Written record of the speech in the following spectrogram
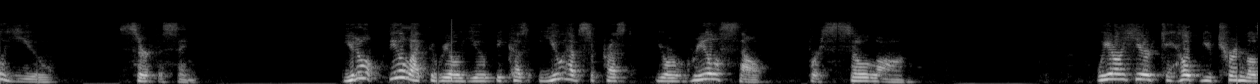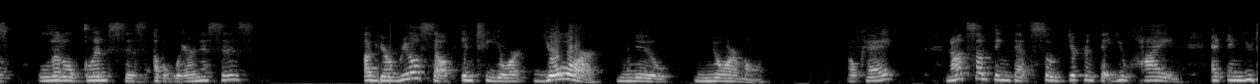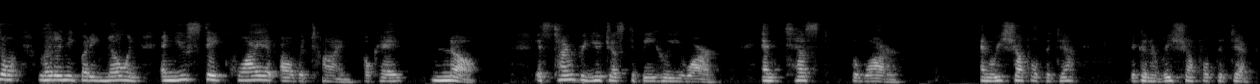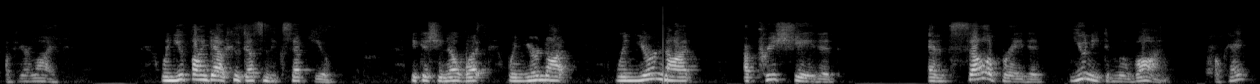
you surfacing. You don't feel like the real you because you have suppressed your real self for so long. We are here to help you turn those little glimpses of awarenesses of your real self into your your new normal. Okay? Not something that's so different that you hide and, and you don't let anybody know and, and you stay quiet all the time. Okay? No. It's time for you just to be who you are and test the water and reshuffle the deck. You're going to reshuffle the deck of your life. When you find out who doesn't accept you, because you know what? When you're not, when you're not appreciated and celebrated, you need to move on. Okay?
